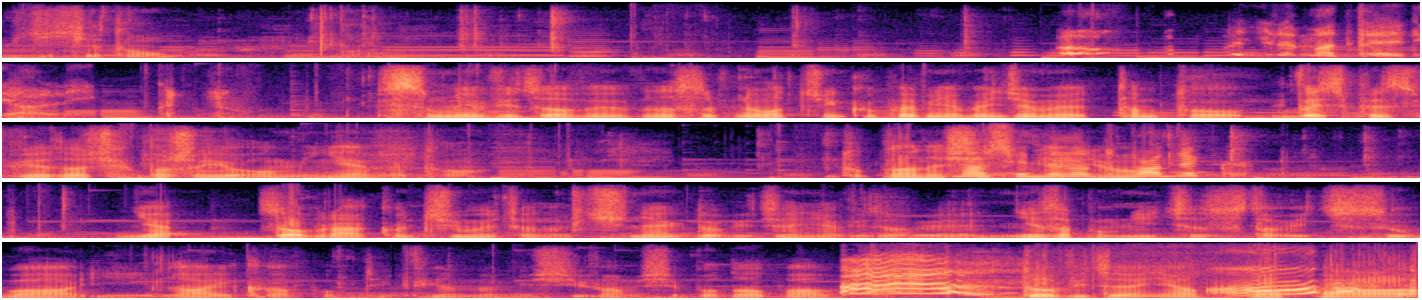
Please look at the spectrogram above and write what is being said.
Widzicie tą? No. Ile materiali? W sumie widzowie, w następnym odcinku pewnie będziemy tamto wyspę zwiedzać, chyba że ją ominiemy, to... To plany się Masz jeden zmienią. odpadek? Nie. Dobra, kończymy ten odcinek. Do widzenia widzowie. Nie zapomnijcie zostawić suba i lajka pod tym filmem, jeśli wam się podobał. Do widzenia. Pa pa.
